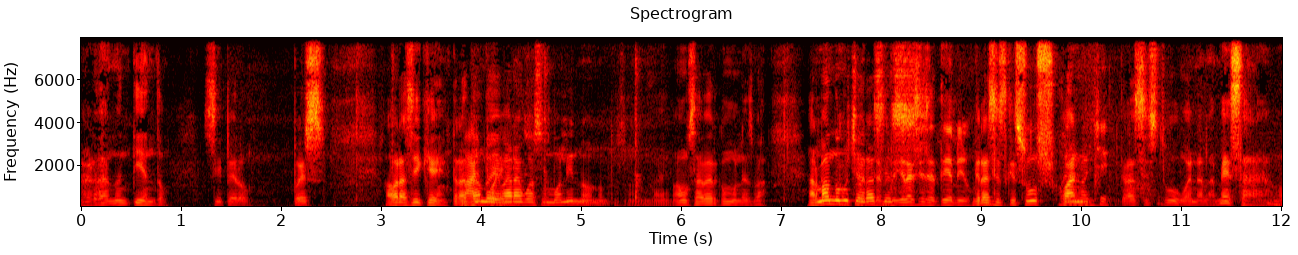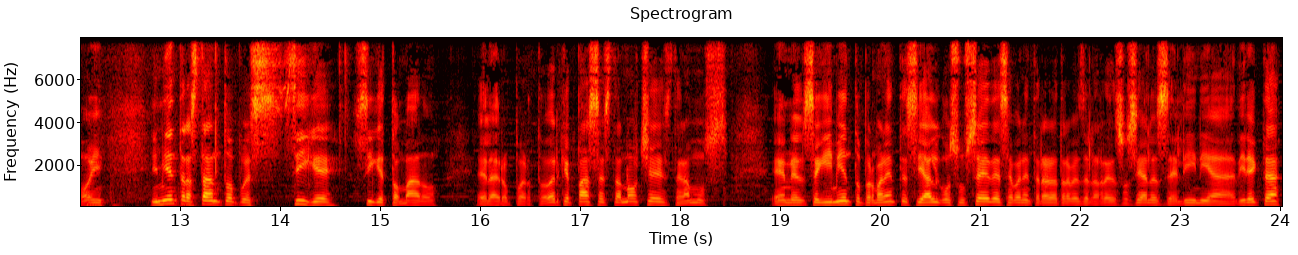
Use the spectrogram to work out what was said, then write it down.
la verdad no entiendo, sí, pero pues ahora sí que tratando de llevar agua a su molino, ¿no? Pues, vamos a ver cómo les va. Armando, muchas gracias. Gracias a ti, amigo. Gracias Jesús, Juan, gracias, estuvo buena la mesa hoy. Y mientras tanto, pues sigue, sigue tomado el aeropuerto. A ver qué pasa esta noche, esperamos en el seguimiento permanente. Si algo sucede, se van a enterar a través de las redes sociales de línea directa,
